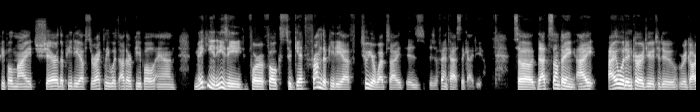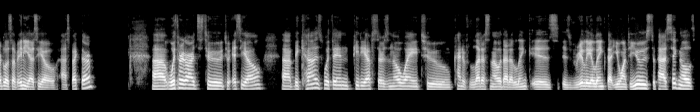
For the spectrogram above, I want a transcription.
People might share the PDFs directly with other people, and making it easy for folks to get from the PDF to your website is is a fantastic idea. So that's something I, I would encourage you to do regardless of any SEO aspect there. Uh, with regards to, to SEO, uh, because within PDFs there's no way to kind of let us know that a link is, is really a link that you want to use to pass signals,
